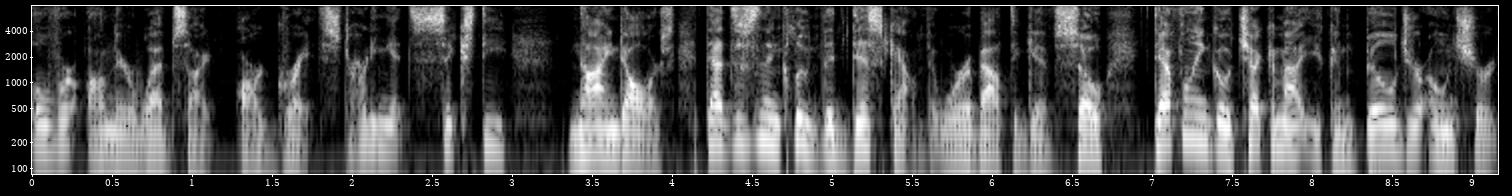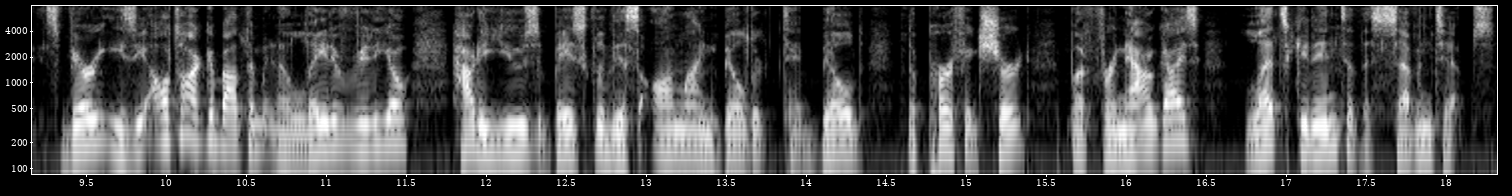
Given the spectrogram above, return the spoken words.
over on their website are great, starting at $69. That doesn't include the discount that we're about to give. So definitely go check them out. You can build your own shirt. It's very easy. I'll talk about them in a later video, how to use basically this online builder to build the perfect shirt. But for now, guys, let's get into the seven tips.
